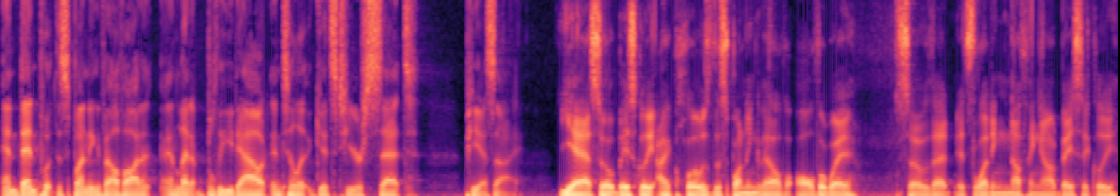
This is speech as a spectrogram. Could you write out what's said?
and then put the spunding valve on and let it bleed out until it gets to your set psi. Yeah, so basically I close the spunding valve all the way so that it's letting nothing out basically.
